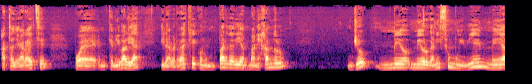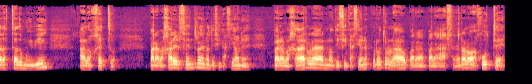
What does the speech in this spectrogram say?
hasta llegar a este, pues que me iba a liar. Y la verdad es que con un par de días manejándolo, yo me, organizo muy bien, me he adaptado muy bien a los gestos. Para bajar el centro de notificaciones, para bajar las notificaciones por otro lado, para, para acceder a los ajustes,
